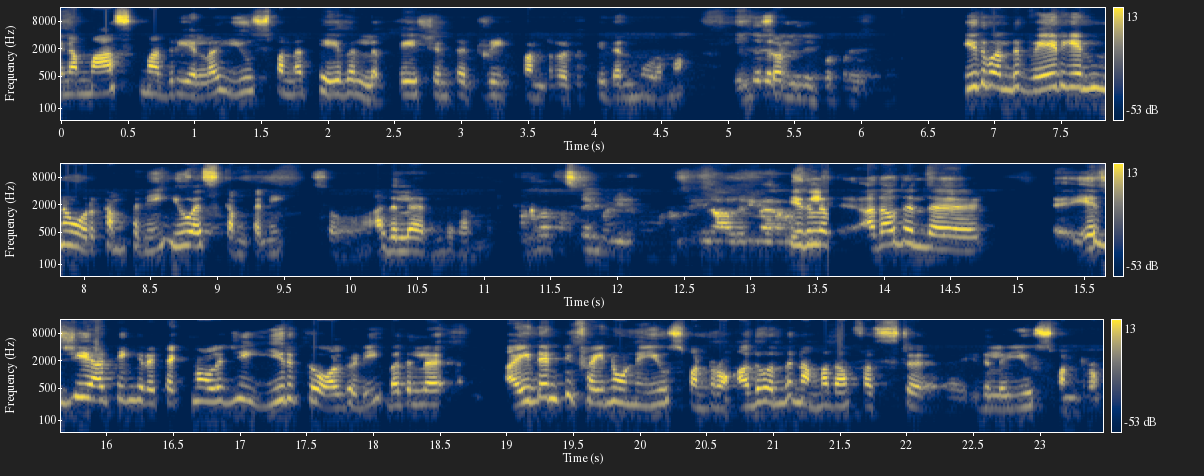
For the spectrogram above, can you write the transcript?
ஏன்னா மாஸ்க் மாதிரி எல்லாம் யூஸ் பண்ண தேவையில்லை பேஷண்ட்டை ட்ரீட் பண்ணுறதுக்கு இதன் மூலமாக இது வந்து வேரியன்னு ஒரு கம்பெனி யூஎஸ் கம்பெனி ஸோ அதுல இருந்து வந்து நம்ம ஃபர்ஸ்ட் டைம் பண்ணிருக்கோம். நம்ம இல்ல ஆல்ரெடி வேற இதுல அதாவது இந்த எஸ்ஜிஆர்டிங்கிற டெக்னாலஜி இருக்கு ஆல்ரெடி பதில் ஐடென்டிஃபைன்னு ஒன்று யூஸ் பண்றோம். அது வந்து நம்ம தான் ஃபர்ஸ்ட் இதுல யூஸ் மேடம்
